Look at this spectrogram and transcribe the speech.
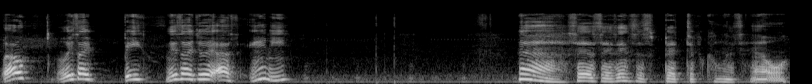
Well, at least I be at least I do it as Annie. Ah, seriously, this is a bit difficult as hell.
